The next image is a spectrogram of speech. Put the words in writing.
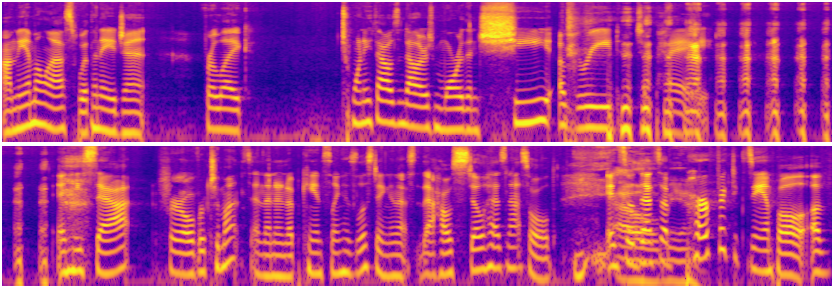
on the mls with an agent for like $20000 more than she agreed to pay and he sat for over two months and then ended up canceling his listing and that's that house still has not sold and so oh, that's a man. perfect example of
